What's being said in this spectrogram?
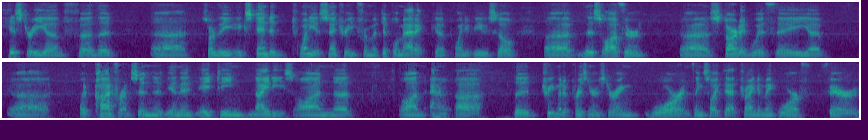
history of uh, the uh, sort of the extended 20th century from a diplomatic point of view. So this author started with a a conference in the in the 1890s on uh, on uh, the treatment of prisoners during war and things like that, trying to make warfare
